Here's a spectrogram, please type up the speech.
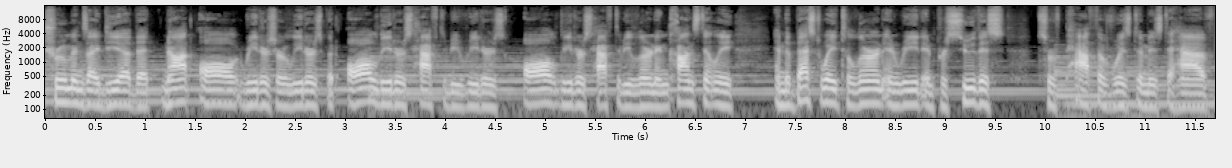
Truman's idea that not all readers are leaders, but all leaders have to be readers. All leaders have to be learning constantly. And the best way to learn and read and pursue this sort of path of wisdom is to have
